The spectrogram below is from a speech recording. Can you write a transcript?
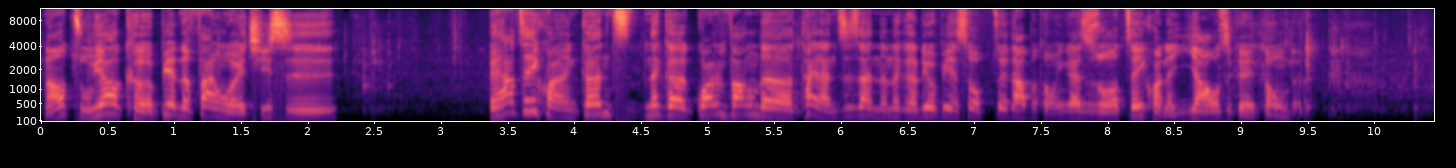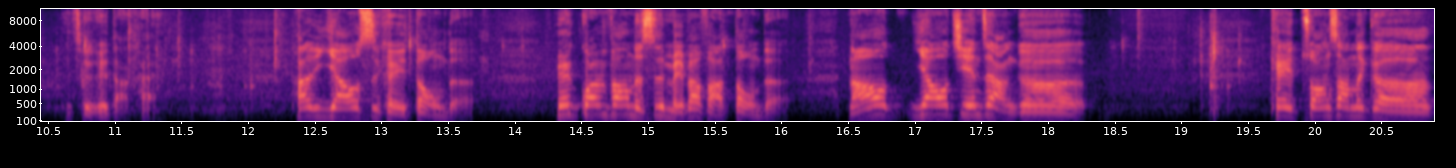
然后主要可变的范围，其实，哎，它这一款跟那个官方的泰坦之战的那个六变兽最大不同，应该是说这一款的腰是可以动的。这个可以打开，它的腰是可以动的，因为官方的是没办法动的。然后腰间这两个可以装上那个。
